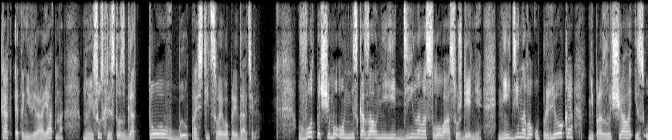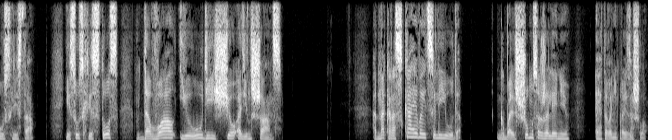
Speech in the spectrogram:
Как это невероятно, но Иисус Христос готов был простить своего предателя. Вот почему он не сказал ни единого слова осуждения, ни единого упрека не прозвучало из уст Христа. Иисус Христос давал Иуде еще один шанс. Однако раскаивается ли Иуда? К большому сожалению, этого не произошло.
